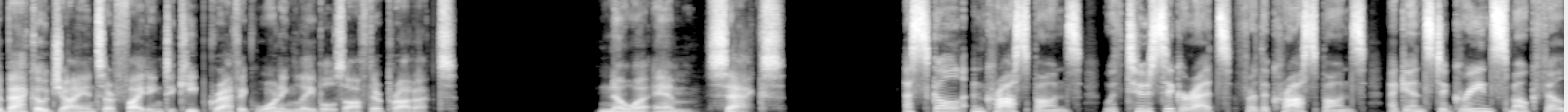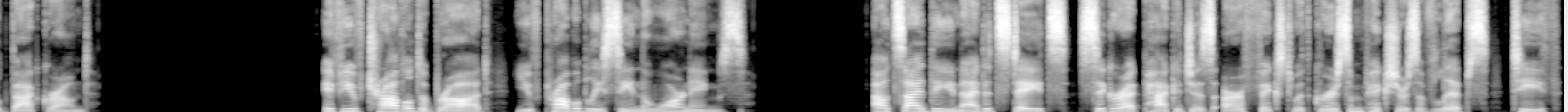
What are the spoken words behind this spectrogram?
Tobacco giants are fighting to keep graphic warning labels off their products. Noah M. Sachs. A skull and crossbones, with two cigarettes for the crossbones, against a green smoke filled background. If you've traveled abroad, you've probably seen the warnings. Outside the United States, cigarette packages are affixed with gruesome pictures of lips, teeth,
